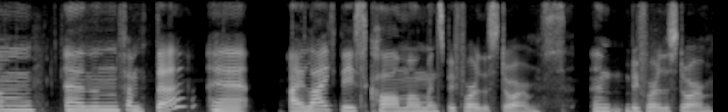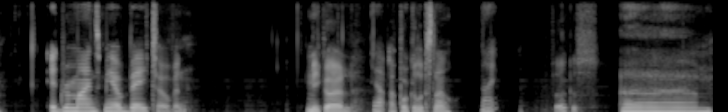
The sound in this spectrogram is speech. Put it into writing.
Um, eh, den femte eh, I like these calm moments before the storms. And before the storm. It reminds me of Beethoven. Mikael, Ja. Apocalypse Now? Nei. Focus. Um,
